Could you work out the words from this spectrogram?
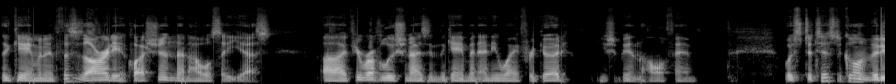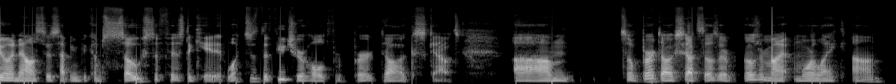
the game, and if this is already a question, then I will say yes. Uh, if you're revolutionizing the game in any way for good, you should be in the Hall of Fame. With statistical and video analysis having become so sophisticated, what does the future hold for bird dog scouts? Um, so bird dog scouts, those are those are my more like um,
